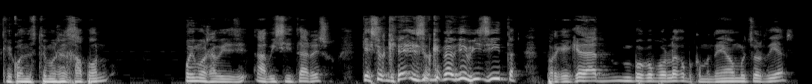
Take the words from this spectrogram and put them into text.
Que cuando estuvimos en Japón. Fuimos a, visi- a visitar eso. Que eso que eso que nadie visita. Porque queda un poco por lejos, porque como teníamos muchos días,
